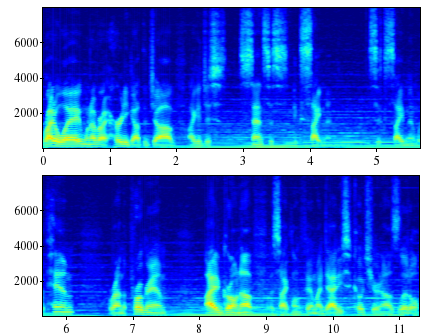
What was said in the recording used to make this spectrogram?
right away, whenever I heard he got the job, I could just sense this excitement. This excitement with him, around the program. I had grown up a Cyclone fan. My dad used to coach here when I was little,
